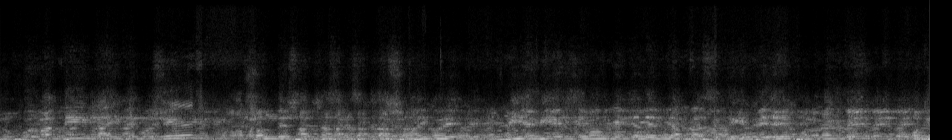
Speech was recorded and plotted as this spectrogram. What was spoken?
শুক্রবার দিন লাইভে বসি সন্ধ্যে সাতটা সাড়ে সাতটার সময় করে বিয়ে বিয়ে এবং যাদের আব্বাস সিদ্দিকির পেজে ফলো রাখবেন। ওতে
